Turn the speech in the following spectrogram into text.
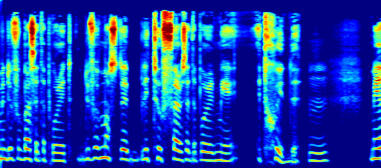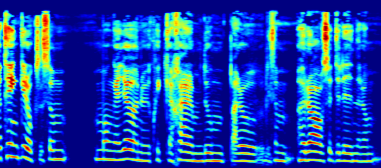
men du får bara sätta på dig, ett, du får, måste bli tuffare och sätta på dig mer ett skydd. Men jag tänker också som många gör nu, skicka skärmdumpar och liksom hör av sig till dig när de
